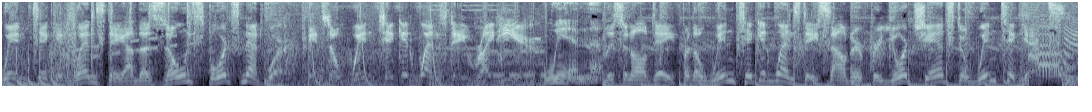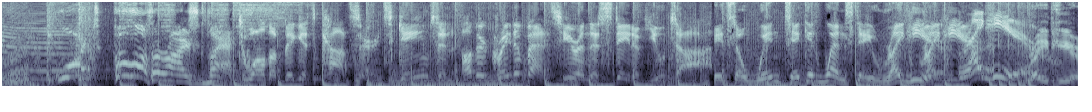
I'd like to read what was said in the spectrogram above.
Win Ticket Wednesday on the Zone Sports Network. It's a Win Ticket Wednesday right here. Win. Listen all day for the Win Ticket Wednesday sounder for your chance to win tickets. What? Who authorized that? To all the biggest concerts, games, and other great events here in the state of Utah. It's a Win Ticket Wednesday right here. Right here. Right here. Right here.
